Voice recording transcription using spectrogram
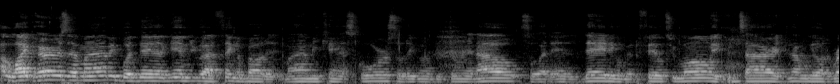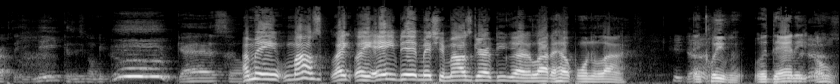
I like hers at Miami, but then again, you got to think about it. Miami can't score, so they're going to be three and out. So at the end of the day, they're going to be able to fail too long. He's be tired. He's not going to get all the reps that he need because he's going to be gas. So I mean, Myles like like Abe did mention, Myles Garrett. You got a lot of help on the line he does. in Cleveland with Danny. Oh,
